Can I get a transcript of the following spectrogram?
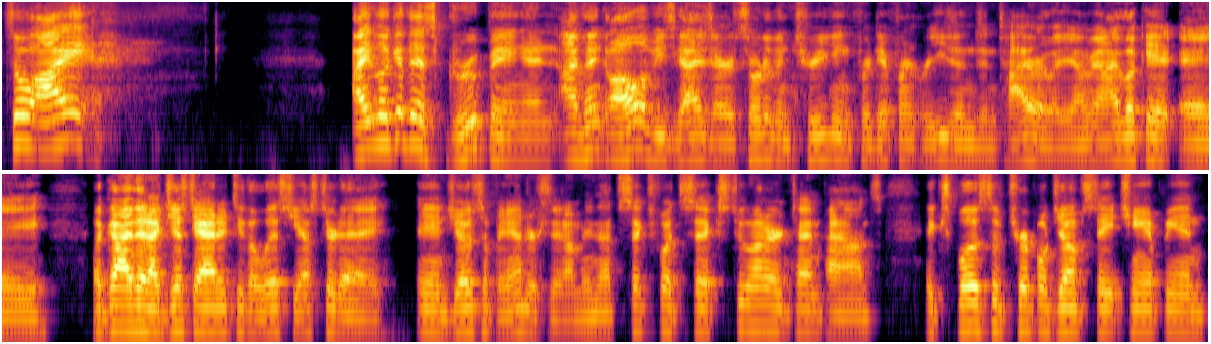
So I I look at this grouping and I think all of these guys are sort of intriguing for different reasons entirely. I mean, I look at a a guy that I just added to the list yesterday in Joseph Anderson. I mean, that's six foot six, 210 pounds, explosive triple jump state champion.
